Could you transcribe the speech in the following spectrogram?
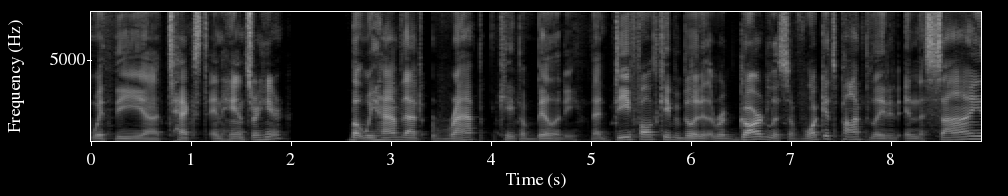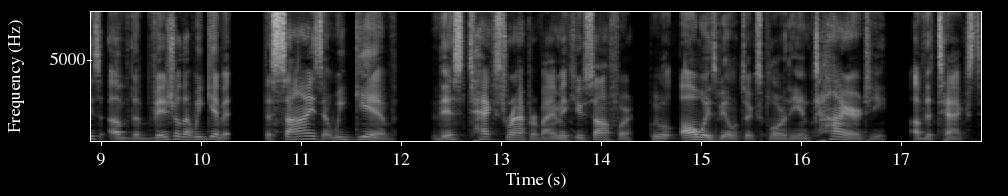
with the uh, text enhancer here. But we have that wrap capability, that default capability that regardless of what gets populated in the size of the visual that we give it, the size that we give this text wrapper by MAQ software, we will always be able to explore the entirety of the text.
